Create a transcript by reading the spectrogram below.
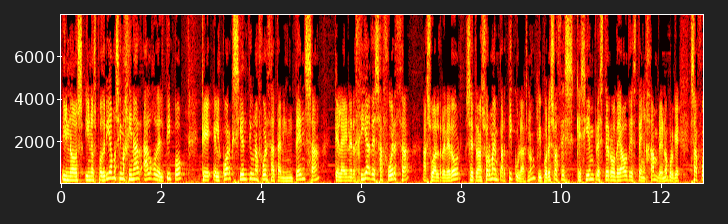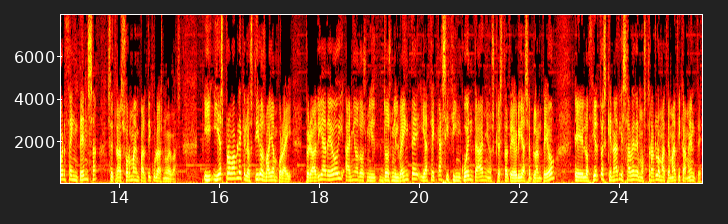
y, nos, y nos podríamos imaginar algo del tipo que el quark siente una fuerza tan intensa que la energía de esa fuerza a su alrededor se transforma en partículas, ¿no? Y por eso hace que siempre esté rodeado de este enjambre, ¿no? Porque esa fuerza intensa se transforma en partículas nuevas. Y, y es probable que los tiros vayan por ahí. Pero a día de hoy, año 2000 2020, y hace casi 50 años que esta teoría se planteó, eh, lo cierto es que nadie sabe demostrarlo matemáticamente.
